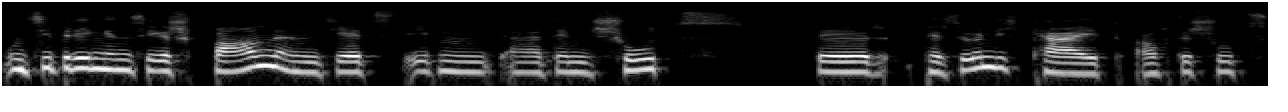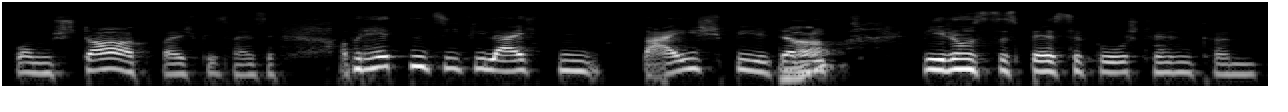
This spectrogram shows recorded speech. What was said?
Und Sie bringen sehr spannend jetzt eben äh, den Schutz der Persönlichkeit, auch der Schutz vom Staat beispielsweise. Aber hätten Sie vielleicht ein Beispiel, damit ja. wir uns das besser vorstellen können?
